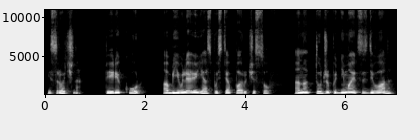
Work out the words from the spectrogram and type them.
и срочно. Перекур, объявляю я спустя пару часов. Она тут же поднимается с дивана,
